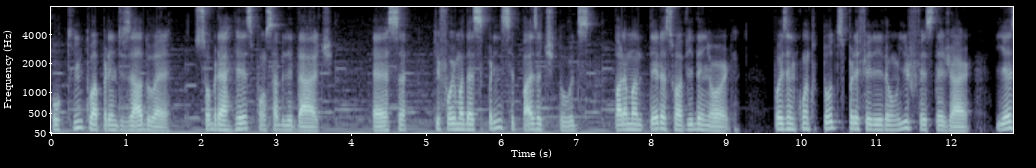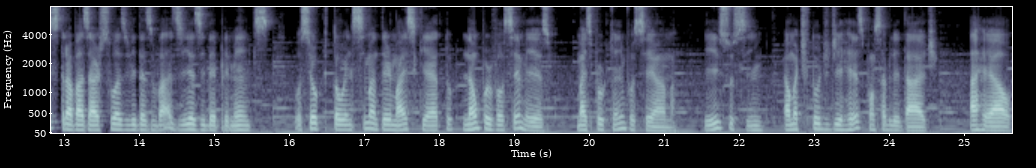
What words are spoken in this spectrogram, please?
O quinto aprendizado é sobre a responsabilidade, essa que foi uma das principais atitudes para manter a sua vida em ordem, pois enquanto todos preferiram ir festejar e extravasar suas vidas vazias e deprimentes, você optou em se manter mais quieto, não por você mesmo, mas por quem você ama. E isso sim é uma atitude de responsabilidade. A real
